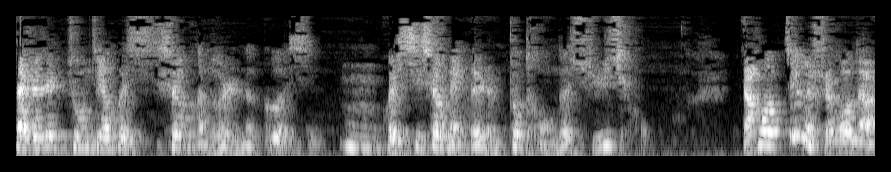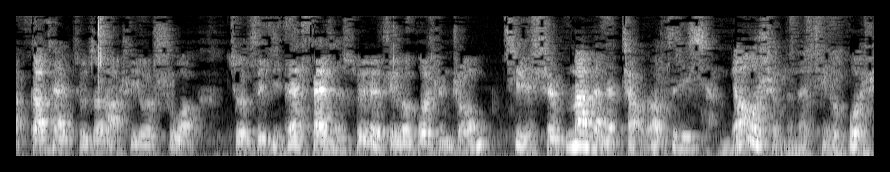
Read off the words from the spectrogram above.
但是这中间会牺牲很多人的个性，嗯，会牺牲每个人不同的需求。然后这个时候呢，刚才竹子老师又说，就自己在三十岁的这个过程中，其实是慢慢的找到自己想要什么的这个过程。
